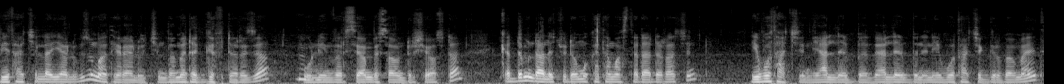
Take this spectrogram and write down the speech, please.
ቤታችን ላይ ያሉ ብዙ material ኦችን በመደገፍ ደረጃ ወሎ ዩኒቨርሲቲ አንበሳውን ድርሻ ይወስዳል። ቅድም እንዳለችው ደግሞ ከተማ አስተዳደራችን የቦታችን ያለብን- ያለብንን የቦታ ችግር በማየት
